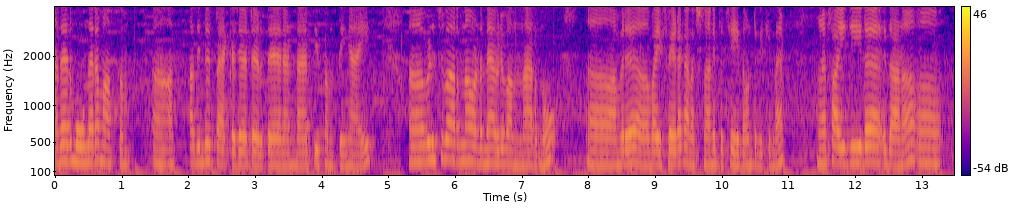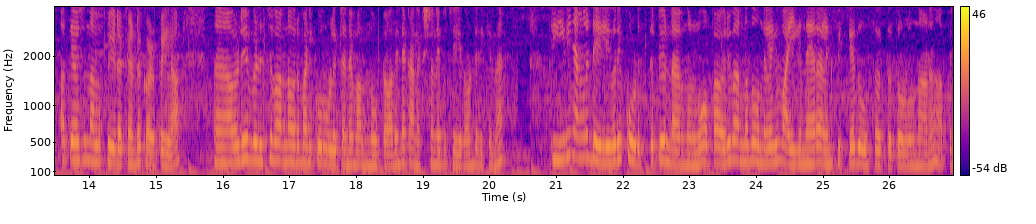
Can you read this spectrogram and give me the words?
അതായത് മൂന്നര മാസം അതിന്റെ ഒരു പാക്കേജായിട്ട് എടുത്ത് രണ്ടായിരത്തി സംതിങ് ആയി. വിളിച്ച് പറഞ്ഞ ഉടനെ അവർ വന്നായിരുന്നു. അവർ വൈഫൈയുടെ കണക്ഷനാണ് ഇപ്പോൾ ചെയ്തുകൊണ്ടിരിക്കുന്നത് ഫൈവ് ജിയുടെ ഇതാണ്. അത്യാവശ്യം നല്ല സ്പീഡൊക്കെ ഉണ്ട് കുഴപ്പമില്ല. അവർ വിളിച്ച് പറഞ്ഞ ഒരു മണിക്കൂറുള്ളിൽ തന്നെ വന്നു കേട്ടോ. അതിന്റെ കണക്ഷനാണ് ഇപ്പോൾ ചെയ്തുകൊണ്ടിരിക്കുന്നത് ടി വി ഞങ്ങൾ ഡെലിവറി കൊടുത്തിട്ടേ ഉണ്ടായിരുന്നുള്ളൂ. അപ്പോൾ അവർ പറഞ്ഞത് ഒന്നില്ലെങ്കിൽ വൈകുന്നേരം അല്ലെങ്കിൽ പിറ്റേ ദിവസം എത്തത്തുള്ളൂ എന്നാണ്. അപ്പോൾ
